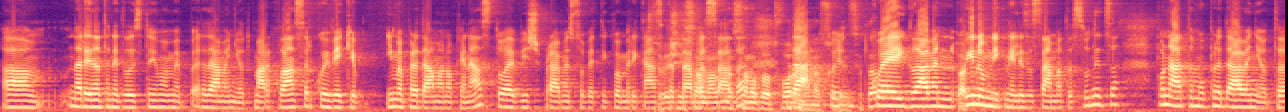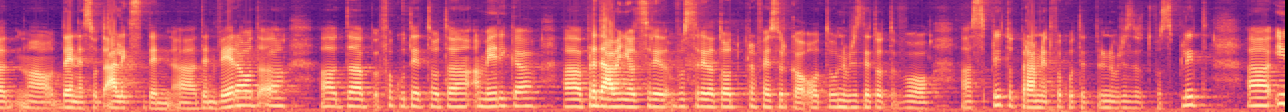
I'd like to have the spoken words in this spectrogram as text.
наредната недела исто имаме предавање од Марк Лансер кој веќе има предавано кај нас, тоа е виш правен советник во американската амбасада. На самото отворање да, на судницата. Кој, кој е и главен так. виновник нели за самата судница. Понатаму предавање од денес од Алекс Ден, Денвера од од факултетот од Америка, предавање од сред, во средата од професорка од универзитетот во Сплит, од правниот факултет при универзитетот во Сплит и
